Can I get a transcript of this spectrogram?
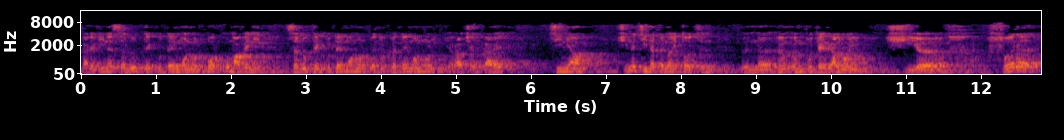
care vine să lupte cu demonul. Oricum a venit să lupte cu demonul, pentru că demonul era cel care ținea și ne ține pe noi toți în, în, în, în puterea Lui. Și uh, fără,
